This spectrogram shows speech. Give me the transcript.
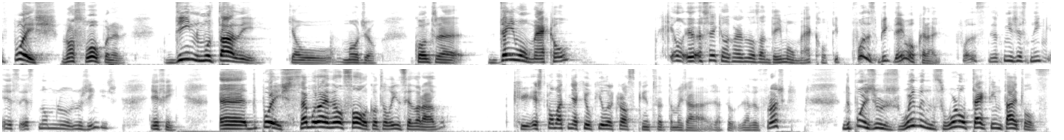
depois, nosso opener, Dean Mutadi, que é o Mojo, contra Damon Mackel. Eu sei que ele agora anda a usar Damon Mackel. Tipo, foda-se, Big Damon, caralho. Foda-se, já tinhas esse, esse, esse nome no, nos indies. Enfim. Uh, depois, Samurai del Sol contra Lince Dourado. Que este combate tinha aqui o Killer Cross, que entretanto também já, já, já deu de froscos. Depois, os Women's World Tag Team Titles.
